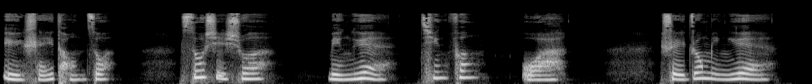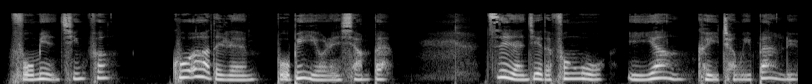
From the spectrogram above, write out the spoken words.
与谁同坐？苏轼说：“明月清风，我啊，水中明月，拂面清风。孤傲的人不必有人相伴，自然界的风物一样可以成为伴侣。”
